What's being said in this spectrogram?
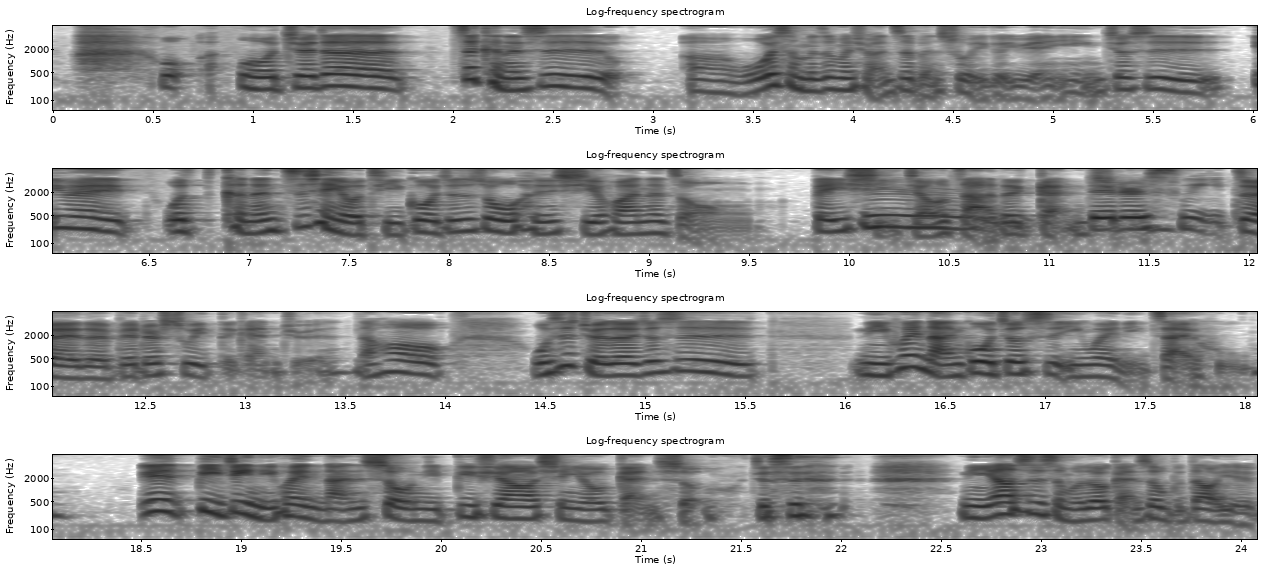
我我觉得这可能是呃，我为什么这么喜欢这本书一个原因，就是因为我可能之前有提过，就是说我很喜欢那种悲喜交杂的感觉，嗯，bitter sweet，对对，bitter sweet 的感觉。然后我是觉得就是。你会难过，就是因为你在乎，因为毕竟你会难受，你必须要先有感受。就是你要是什么都感受不到，也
